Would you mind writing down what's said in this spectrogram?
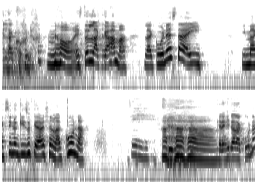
En la cuna. No, esto es la cama. La cuna está ahí. Y Maxi no quiso quedarse en la cuna. Sí. ¿Quieres ir a la cuna?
